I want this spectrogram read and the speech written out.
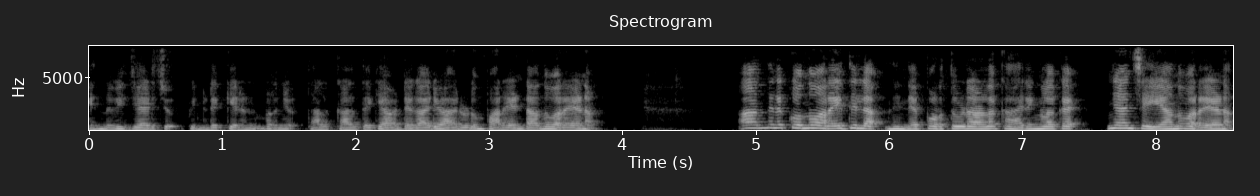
എന്ന് വിചാരിച്ചു. പിന്നീട് കിരൺ പറഞ്ഞു തൽക്കാലത്തേക്ക് അവന്റെ കാര്യം ആരോടും പറയണ്ടെന്ന് പറയണം. ആ നിനക്കൊന്നും അറിയത്തില്ല. നിന്നെ പുറത്തുവിടാനുള്ള കാര്യങ്ങളൊക്കെ ഞാൻ ചെയ്യാന്ന് പറയണം.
